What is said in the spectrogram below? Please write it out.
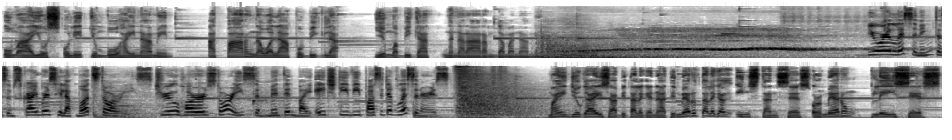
umayos ulit yung buhay namin at parang nawala po bigla yung mabigat na nararamdaman namin. You are listening to Subscribers Hilakbot Stories, true horror stories submitted by HTV Positive listeners. Mind you guys, sabi talaga natin, meron talagang instances or merong places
